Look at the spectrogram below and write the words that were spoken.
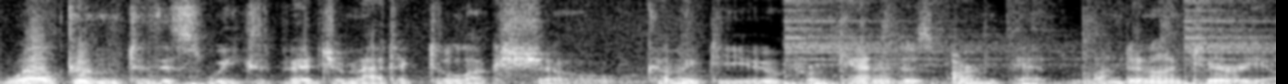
Welcome to this week's Vegematic Deluxe Show, coming to you from Canada's armpit, London, Ontario.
